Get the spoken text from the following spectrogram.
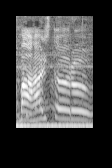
A barragem estourou.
